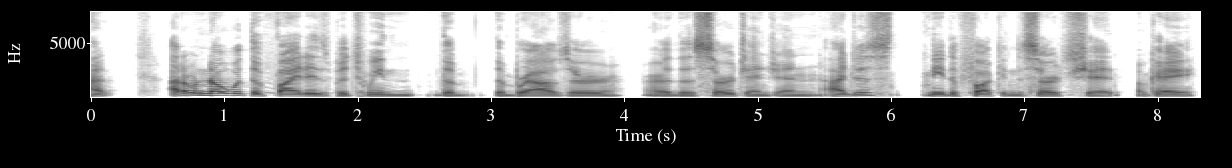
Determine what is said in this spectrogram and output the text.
I I don't know what the fight is between the the browser or the search engine. I just need to fucking search shit. Okay,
